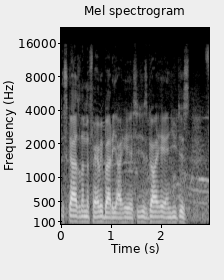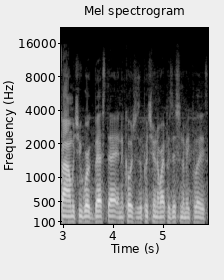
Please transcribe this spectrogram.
the sky's the limit for everybody out here. So you just go here and you just find what you work best at, and the coaches will put you in the right position to make plays.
